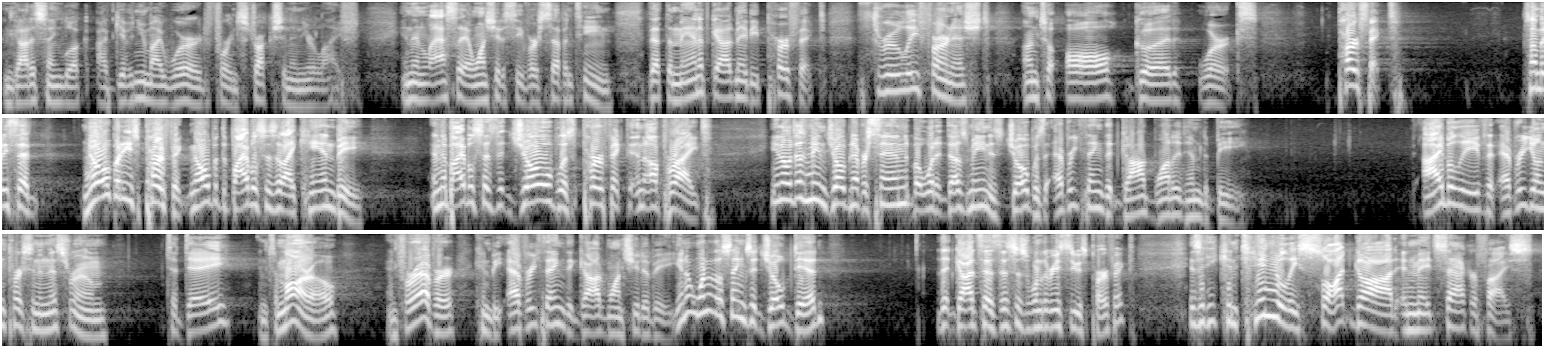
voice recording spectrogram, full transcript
And God is saying, Look, I've given you my word for instruction in your life. And then lastly, I want you to see verse 17 that the man of God may be perfect, truly furnished unto all good works. Perfect. Somebody said, Nobody's perfect. No, but the Bible says that I can be. And the Bible says that Job was perfect and upright. You know, it doesn't mean Job never sinned, but what it does mean is Job was everything that God wanted him to be. I believe that every young person in this room, today and tomorrow and forever, can be everything that God wants you to be. You know, one of those things that Job did, that God says this is one of the reasons he was perfect, is that he continually sought God and made sacrifice.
